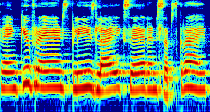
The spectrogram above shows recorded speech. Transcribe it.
thank you friends please like share and subscribe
